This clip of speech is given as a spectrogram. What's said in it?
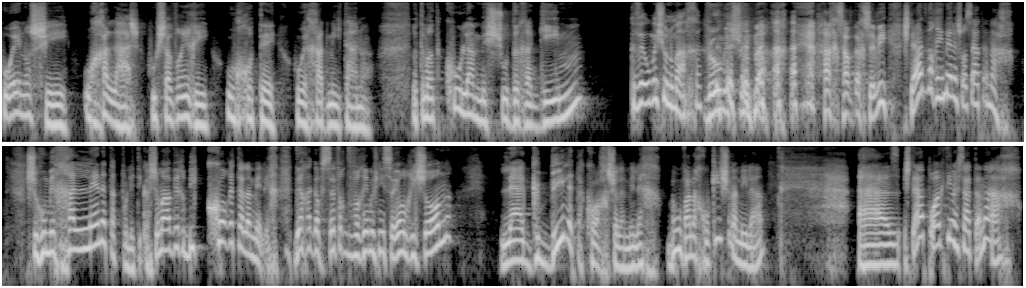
הוא אנושי, הוא חלש, הוא שברירי, הוא חוטא, הוא אחד מאיתנו. זאת אומרת, כולם משודרגים והוא משונמך. והוא משונמך. עכשיו תחשבי, שני הדברים האלה שעושה התנ"ך. שהוא מחלן את הפוליטיקה, שמעביר ביקורת על המלך. דרך אגב, ספר דברים יש ניסיון ראשון להגביל את הכוח של המלך, במובן החוקי של המילה. אז שני הפרויקטים של התנ"ך,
